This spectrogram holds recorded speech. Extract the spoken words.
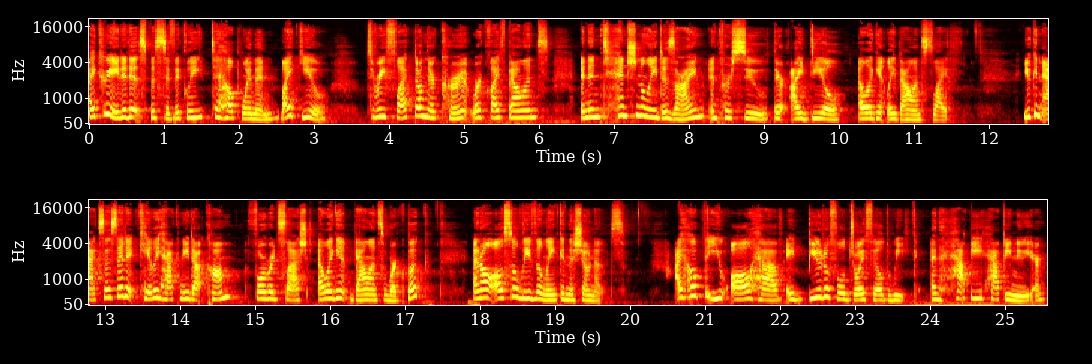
I created it specifically to help women like you to reflect on their current work life balance and intentionally design and pursue their ideal, elegantly balanced life. You can access it at kayleehackney.com forward slash elegant balance workbook, and I'll also leave the link in the show notes. I hope that you all have a beautiful, joy filled week and happy, happy new year.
